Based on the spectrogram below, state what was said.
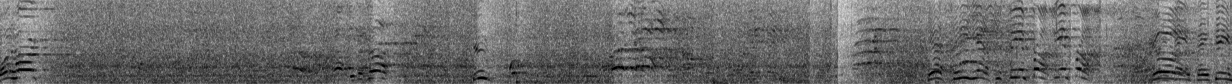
One hard. Same team.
